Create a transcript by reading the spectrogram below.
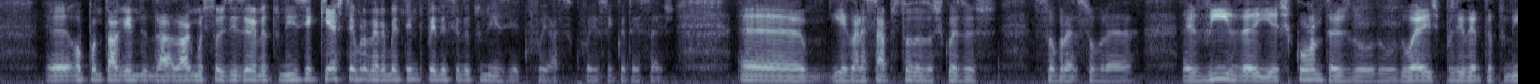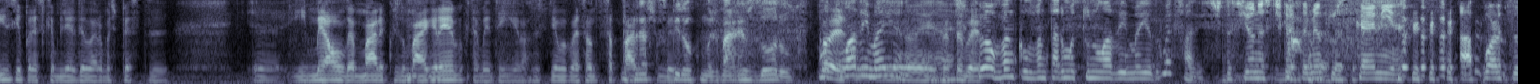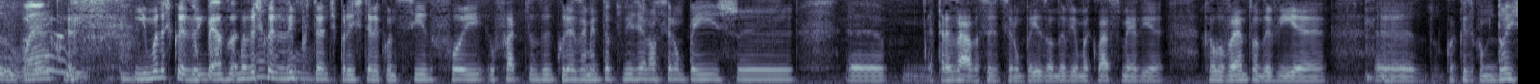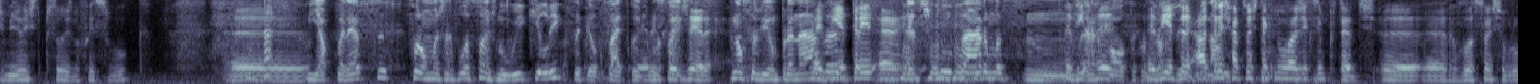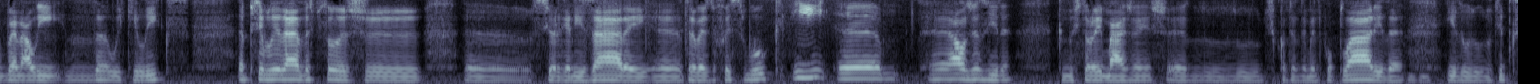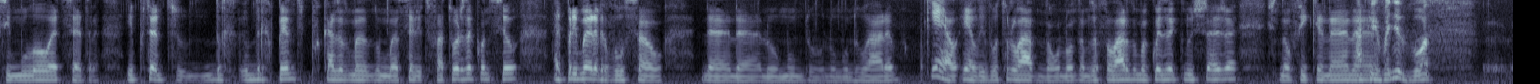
Uh, ao ponto de, alguém, de, algumas pessoas dizerem na Tunísia que esta é verdadeiramente a independência da Tunísia, que foi, a, que foi em 56. Uh, e agora sabe-se todas as coisas sobre a, sobre a, a vida e as contas do, do, do ex-presidente da Tunísia. Parece que a mulher dele era uma espécie de Uh, Imelda Marcos do Magreb, que também tinha, não sei se tinha uma coleção de sapatos. Parece que se pirou com umas barras de ouro. Uma tonelada e meia, não é? Exatamente. Foi ao banco levantar uma tonelada e meia. Como é que se faz isso? Estaciona-se discretamente o Scania à porta do banco. E uma das coisas, uma das coisas importantes para isto ter acontecido foi o facto de, curiosamente, a Tunísia não ser um país uh, uh, atrasado, ou seja, de ser um país onde havia uma classe média relevante, onde havia qualquer coisa como 2 milhões de pessoas no Facebook. Uh... E ao que parece, foram umas revelações no Wikileaks, aquele site com informações que não serviam para nada, tre... uh... a disputar uma havia, revolta contra havia tre... Há três fatores tecnológicos importantes. Uh, revelações sobre o Ben Ali da Wikileaks, a possibilidade das pessoas uh, se organizarem através do Facebook e a Al Jazeera que mostrou imagens uh, do, do, descontentamento popular e, da, uhum. e do, do, tipo que simulou, etc. E, portanto, de, de repente, por causa de uma, de uma, série de fatores, aconteceu a primeira revolução na, na, no, mundo, no mundo árabe, que é, é ali do outro lado. Não, não estamos a falar de uma coisa que nos seja... Isto não fica na... na... Há quem venha de bote.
